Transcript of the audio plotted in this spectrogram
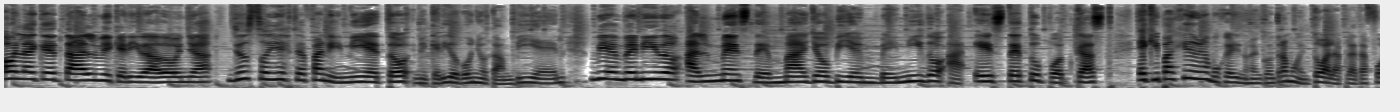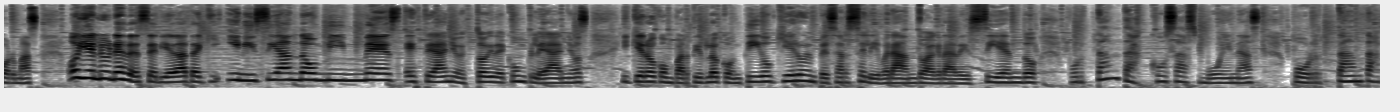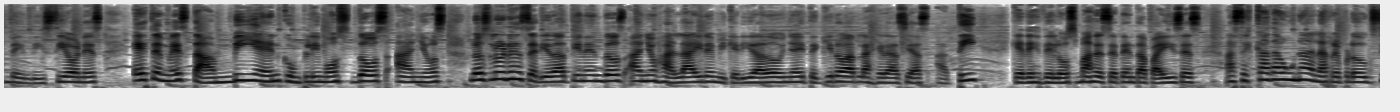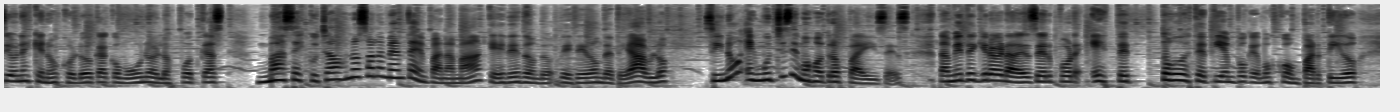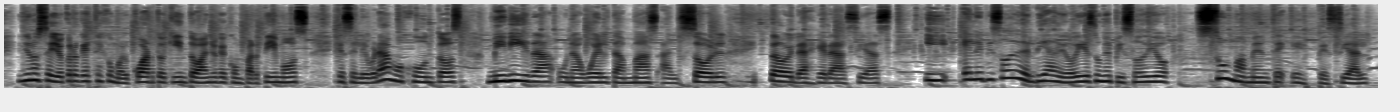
Hola, ¿qué tal mi querida doña? Yo soy Stephanie Nieto, mi querido doño también. Bienvenido al mes de mayo, bienvenido a este tu podcast, Equipaje de una mujer y nos encontramos en todas las plataformas. Hoy es lunes de seriedad aquí, iniciando mi mes. Este año estoy de cumpleaños quiero compartirlo contigo. Quiero empezar celebrando, agradeciendo por tantas cosas buenas, por tantas bendiciones. Este mes también cumplimos dos años. Los lunes de seriedad tienen dos años al aire, mi querida doña, y te quiero dar las gracias a ti que desde los más de 70 países haces cada una de las reproducciones que nos coloca como uno de los podcasts más escuchados, no solamente en Panamá, que es desde donde, desde donde te hablo, sino en muchísimos otros países. También te quiero agradecer por este todo este tiempo que hemos compartido. Yo no sé, yo creo que este es como el cuarto o quinto año que compartimos, que celebramos juntos mi vida, una vuelta más al sol. Doy las gracias. Y el episodio del día de hoy es un episodio sumamente especial.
